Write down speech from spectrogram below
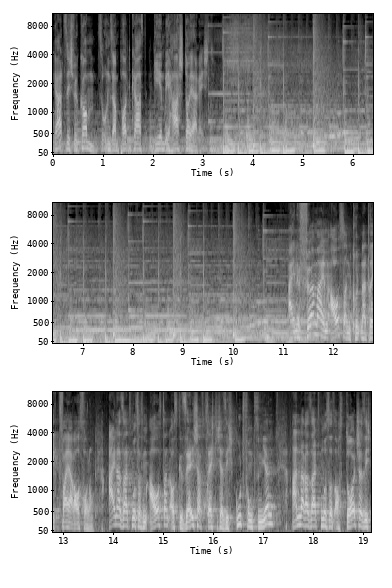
Herzlich willkommen zu unserem Podcast GmbH Steuerrecht. Eine Firma im Ausland gründen hat direkt zwei Herausforderungen. Einerseits muss das im Ausland aus gesellschaftsrechtlicher Sicht gut funktionieren, andererseits muss das aus deutscher Sicht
